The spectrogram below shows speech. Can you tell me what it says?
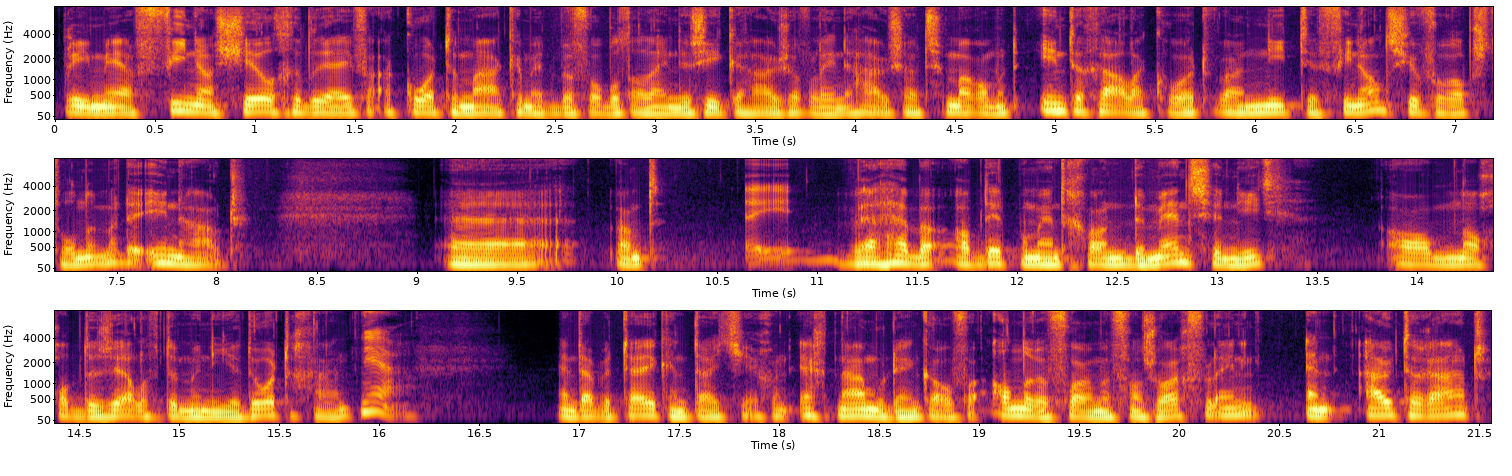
primair financieel gedreven akkoord te maken met bijvoorbeeld alleen de ziekenhuizen of alleen de huisartsen, maar om het integraal akkoord waar niet de financiën voorop stonden, maar de inhoud. Uh, want eh, we hebben op dit moment gewoon de mensen niet om nog op dezelfde manier door te gaan. Ja. En dat betekent dat je gewoon echt na moet denken over andere vormen van zorgverlening. En uiteraard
